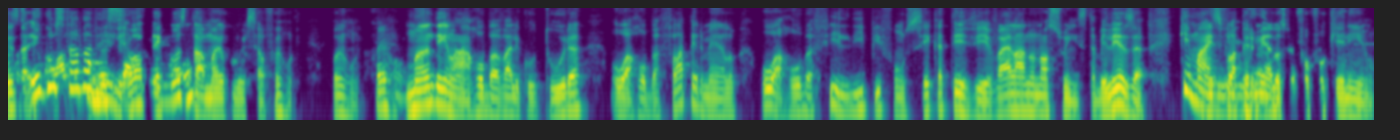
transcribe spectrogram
exato. Eu gostava dele. Eu até gostava, mas o comercial foi ruim. Foi ruim. Foi ruim. Mandem lá, arroba Vale Cultura, ou arroba Flapermelo, ou arroba Felipe Fonseca TV. Vai lá no nosso Insta, beleza? que mais, beleza. Flapermelo, seu fofoqueirinho?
